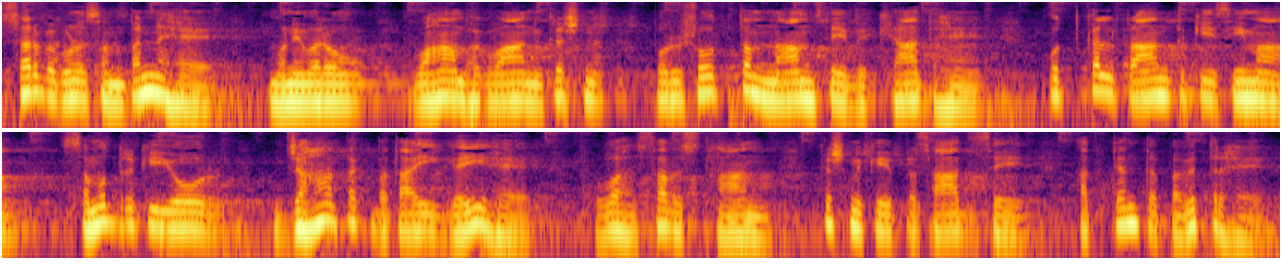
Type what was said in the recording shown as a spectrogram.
सर्वगुण संपन्न है। मुनिवरों, वहाँ भगवान कृष्ण पुरुषोत्तम नाम से विख्यात हैं। उत्कल प्रांत की सीमा समुद्र की ओर जहाँ तक बताई गई है, वह सब स्थान कृष्ण के प्रसाद से अत्यंत पवित्र है।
